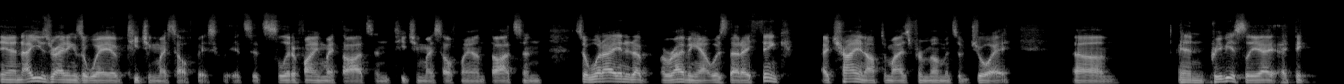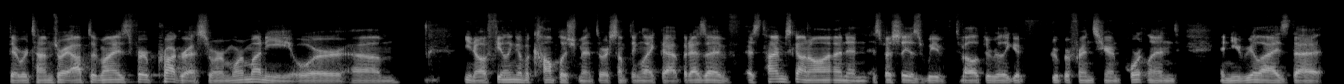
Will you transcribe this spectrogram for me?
and i use writing as a way of teaching myself basically. It's it's solidifying my thoughts and teaching myself my own thoughts and so what i ended up arriving at was that i think i try and optimize for moments of joy um, and previously I, I, think there were times where i optimized for progress or more money or um, you know a feeling of accomplishment or something like that but as i've as time's gone on and especially as we've developed a really good group of friends here in portland and you realize that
